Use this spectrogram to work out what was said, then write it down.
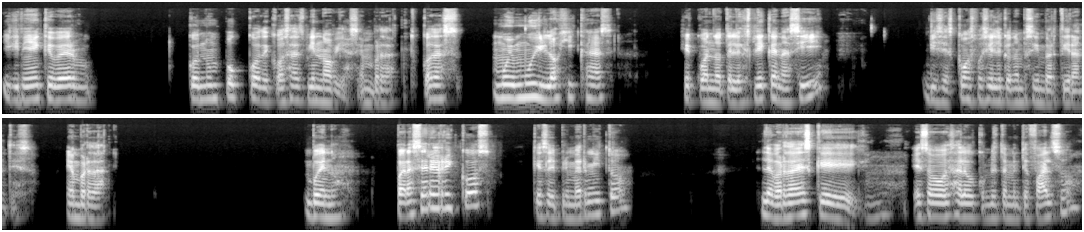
y que tiene que ver con un poco de cosas bien obvias, en verdad. Cosas muy, muy lógicas que cuando te lo explican así, dices, ¿cómo es posible que no empecé a invertir antes? En verdad. Bueno, para ser ricos, que es el primer mito, la verdad es que eso es algo completamente falso.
